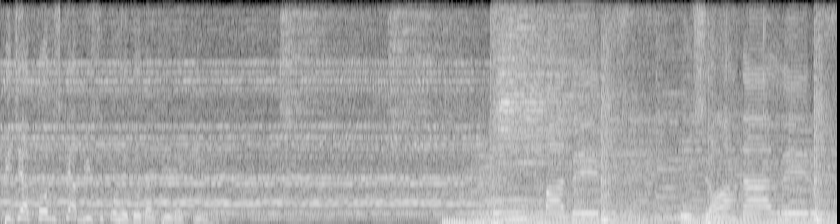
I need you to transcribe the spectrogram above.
pedir a todos que abrissem o corredor da vida aqui. O padeiro, os jornaleiros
